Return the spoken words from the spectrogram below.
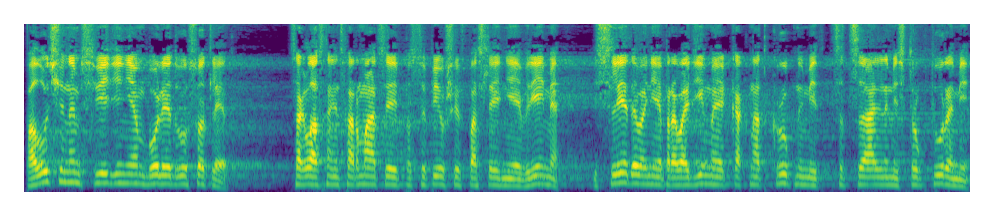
Полученным сведениям более 200 лет. Согласно информации, поступившей в последнее время, исследования, проводимые как над крупными социальными структурами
